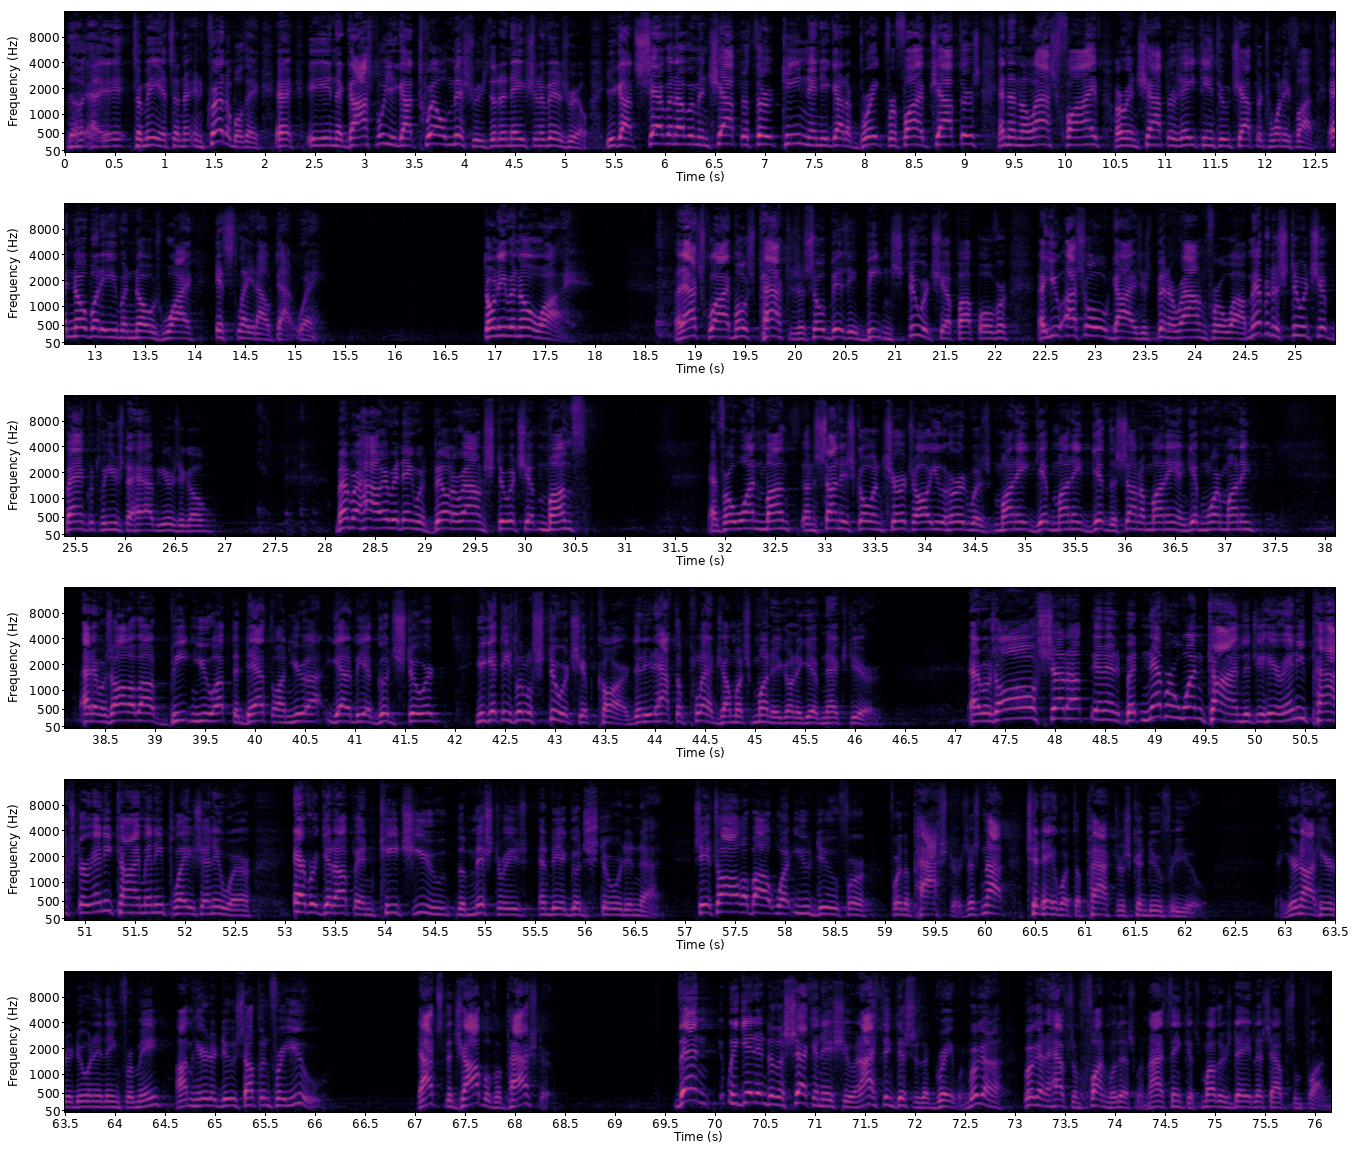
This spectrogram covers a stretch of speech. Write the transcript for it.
the, uh, to me, it's an incredible thing. Uh, in the gospel, you got 12 mysteries to the nation of Israel. You got seven of them in chapter 13, then you got a break for five chapters, and then the last five are in chapters 18 through chapter 25. And nobody even knows why it's laid out that way. Don't even know why. And that's why most pastors are so busy beating stewardship up over uh, you, us old guys that's been around for a while. Remember the stewardship banquets we used to have years ago? Remember how everything was built around stewardship month? And for one month on Sunday school in church, all you heard was money, give money, give the son of money, and give more money. And it was all about beating you up to death on you, you got to be a good steward. You get these little stewardship cards, and you'd have to pledge how much money you're going to give next year. It was all set up in it, but never one time did you hear any pastor, anytime, any place, anywhere, ever get up and teach you the mysteries and be a good steward in that. See, it's all about what you do for, for the pastors. It's not today what the pastors can do for you. You're not here to do anything for me. I'm here to do something for you. That's the job of a pastor. Then we get into the second issue, and I think this is a great one. We're going we're gonna have some fun with this one. I think it's Mother's Day. Let's have some fun.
